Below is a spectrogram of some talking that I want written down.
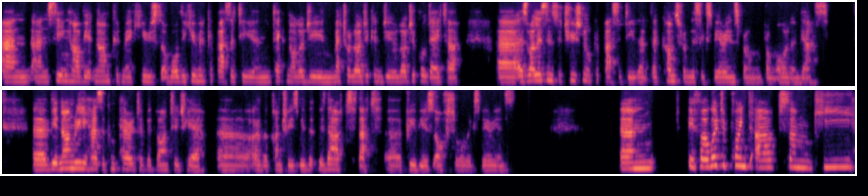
and, and seeing how Vietnam could make use of all the human capacity and technology and meteorological and geological data, uh, as well as institutional capacity that, that comes from this experience from, from oil and gas. Uh, Vietnam really has a comparative advantage here uh, over countries with, without that uh, previous offshore experience. Um, if I were to point out some key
